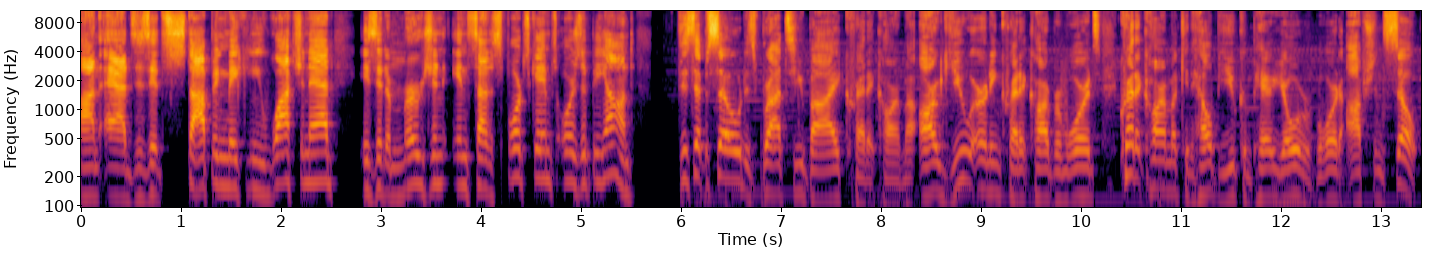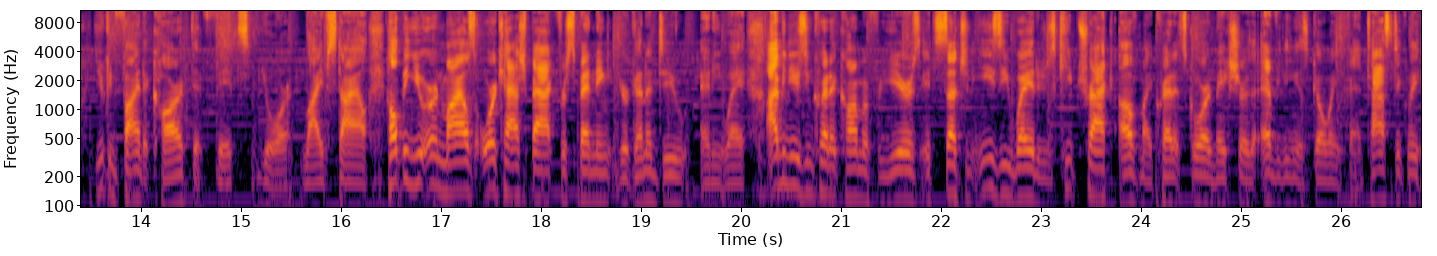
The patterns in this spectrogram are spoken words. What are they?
on ads? Is it stopping making you watch an ad? Is it immersion inside of sports games or is it beyond? This episode is brought to you by Credit Karma. Are you earning credit card rewards? Credit Karma can help you compare your reward options so you can find a card that fits your lifestyle, helping you earn miles or cash back for spending you're gonna do anyway. I've been using Credit Karma for years. It's such an easy way to just keep track of my credit score and make sure that everything is going fantastically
